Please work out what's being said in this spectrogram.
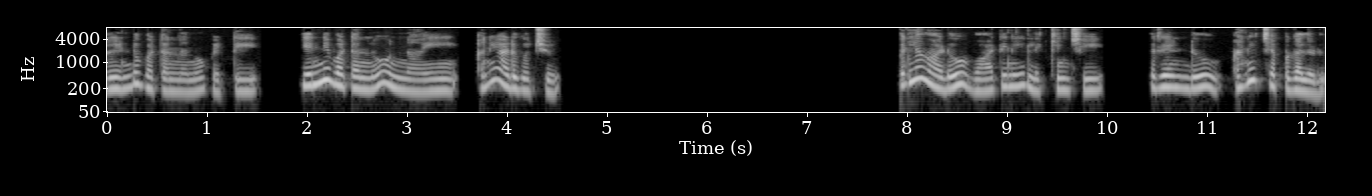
రెండు బటన్లను పెట్టి ఎన్ని బటన్లు ఉన్నాయి అని అడగొచ్చు. పిల్లవాడు వాటిని లెక్కించి రెండు అని చెప్పగలడు.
